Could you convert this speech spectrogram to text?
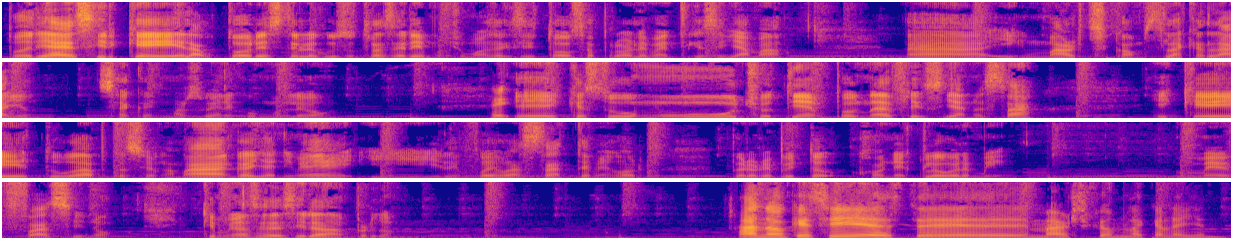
Podría decir que el autor este, luego hizo otra serie mucho más exitosa, probablemente que se llama uh, In March Comes Like a Lion, o sea que en marzo viene como un león, eh, que estuvo mucho tiempo en Netflix y ya no está y que tuvo adaptación a manga y anime y le fue bastante mejor. Pero repito, Honey Clover a mí me fascinó. ¿Qué me vas a decir, Adam? Perdón. Ah, no, que sí, este. March Come Like a Lion.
